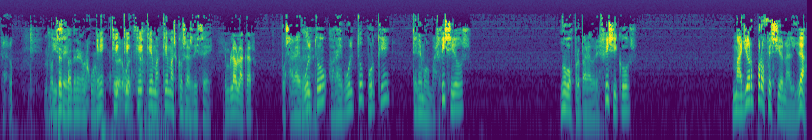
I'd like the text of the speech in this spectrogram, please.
Claro. Los 80 tenía que haber jugado. ¿eh? Qué ¿Qué, qué, vergüenza. qué- qué ma- qué más cosas dice? En BlaBlaCar. Pues ahora he vuelto, ahora he vuelto porque tenemos más fisios, nuevos preparadores físicos, mayor profesionalidad,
